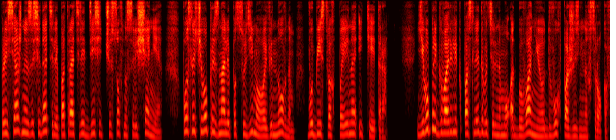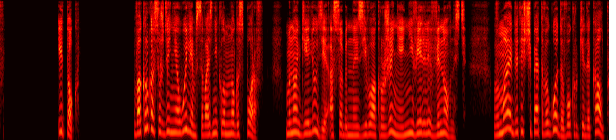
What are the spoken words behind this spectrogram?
присяжные заседатели потратили 10 часов на совещание, после чего признали подсудимого виновным в убийствах Пейна и Кейтера. Его приговорили к последовательному отбыванию двух пожизненных сроков. Итог. Вокруг осуждения Уильямса возникло много споров. Многие люди, особенно из его окружения, не верили в виновность. В мае 2005 года в округе Декалп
